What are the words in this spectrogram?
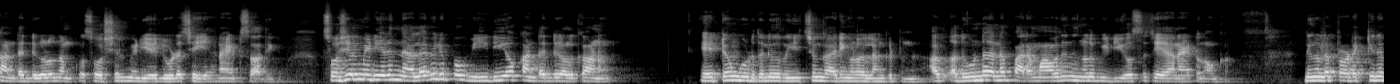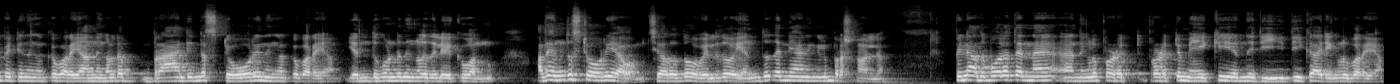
കണ്ടന്റുകളും നമുക്ക് സോഷ്യൽ മീഡിയയിലൂടെ ചെയ്യാനായിട്ട് സാധിക്കും. സോഷ്യൽ മീഡിയയിൽ നിലവിലിപ്പോൾ വീഡിയോ കണ്ടന്റുകൾക്കാണ് ഏറ്റവും കൂടുതൽ റീച്ചും കാര്യങ്ങളും എല്ലാം കിട്ടുന്നത്. അത് അതുകൊണ്ട് തന്നെ പരമാവധി നിങ്ങൾ വീഡിയോസ് ചെയ്യാനായിട്ട് നോക്കുക. നിങ്ങളുടെ പ്രൊഡക്റ്റിനെ പറ്റി നിങ്ങൾക്ക് പറയാം നിങ്ങളുടെ ബ്രാൻഡിന്റെ സ്റ്റോറി നിങ്ങൾക്ക് പറയാം എന്തുകൊണ്ട് നിങ്ങൾ ഇതിലേക്ക് വന്നു അതെന്ത് സ്റ്റോറി ആവാം ചെറുതോ വലുതോ എന്ത് തന്നെയാണെങ്കിലും പ്രശ്നമല്ല. പിന്നെ അതുപോലെ തന്നെ നിങ്ങൾ പ്രൊഡക്റ്റ് പ്രൊഡക്റ്റ് മേക്ക് ചെയ്യുന്ന രീതി കാര്യങ്ങൾ പറയാം.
